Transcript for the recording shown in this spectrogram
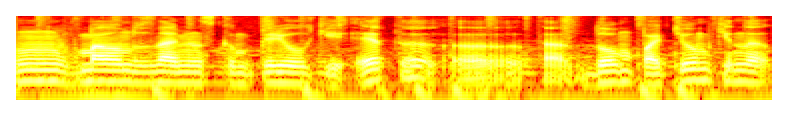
в Малом Знаменском переулке, это э, да, дом Потемкина,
